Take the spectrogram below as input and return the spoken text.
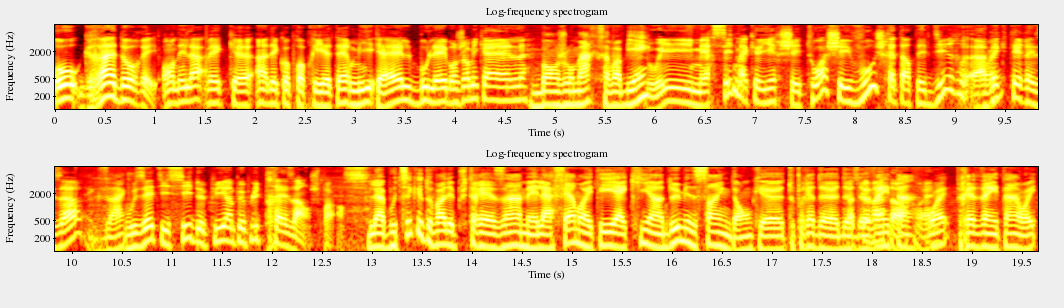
au grain doré. On est là avec euh, un des copropriétaires, Michael Boulet. Bonjour Michael. Bonjour Marc, ça va bien? Oui, merci de m'accueillir chez toi, chez vous, je serais tenté de dire, avec Teresa. Exact. Vous êtes ici depuis un peu plus de 13 ans, je pense. La boutique est ouverte depuis 13 ans, mais la ferme a été acquis en 2005, donc euh, tout près de, de, Presque de 20, 20 ans, ouais. Ouais, près de 20 ans, oui.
